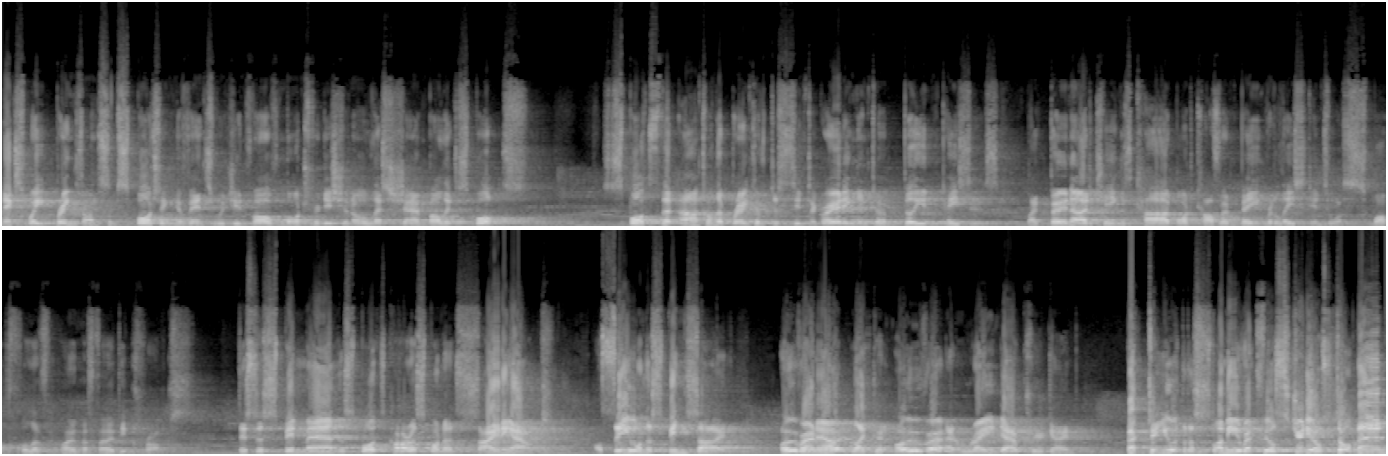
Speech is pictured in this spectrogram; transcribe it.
next week brings on some sporting events which involve more traditional, less shambolic sports. Sports that aren't on the brink of disintegrating into a billion pieces, like Bernard King's cardboard coffin being released into a swamp full of homophobic crocs. This is Spin Man, the sports correspondent, signing out. I'll see you on the spin side. Over and out like an over and rained out cricket game. Back to you at the slummy Retfield studio, Salt Man.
